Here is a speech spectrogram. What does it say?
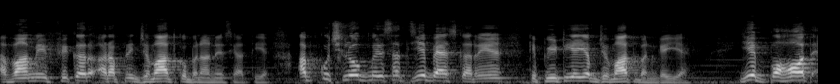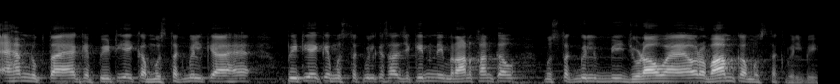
अवामी फ़िक्र और अपनी जमात को बनाने से आती है। अब कुछ लोग मेरे साथ ये बहस कर रहे हैं कि पी टी आई अब जमात बन गई है। ये बहुत अहम नुकता है कि पी टी आई का मुस्तबिल क्या है पीटीआई के मुस्तबिल के साथ यकीन इमरान खान का मुस्तबिल भी जुड़ा हुआ है और अवाम का मुस्तबिल भी।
